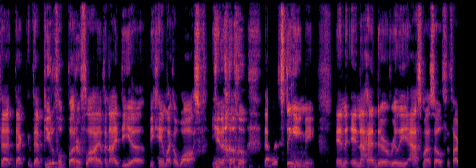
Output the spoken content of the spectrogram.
that that that beautiful butterfly of an idea became like a wasp, you know, that was stinging me, and and I had to really ask myself if I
